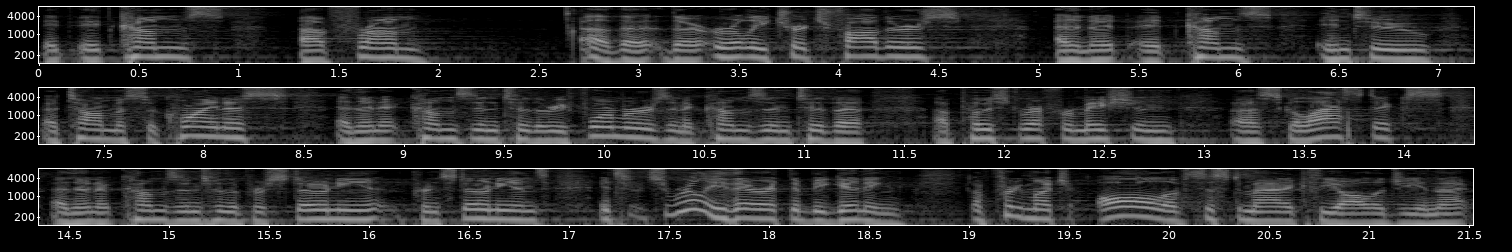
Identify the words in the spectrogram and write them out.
It, it comes uh, from uh, the, the early church fathers, and it, it comes into uh, Thomas Aquinas, and then it comes into the reformers, and it comes into the uh, post Reformation scholastics, and then it comes into the Princetonian, Princetonians. It's, it's really there at the beginning of pretty much all of systematic theology in that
